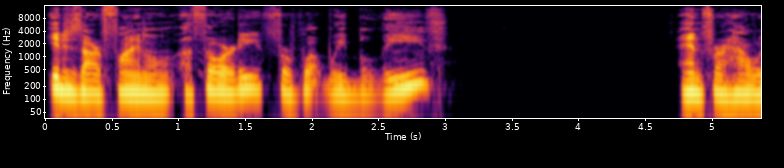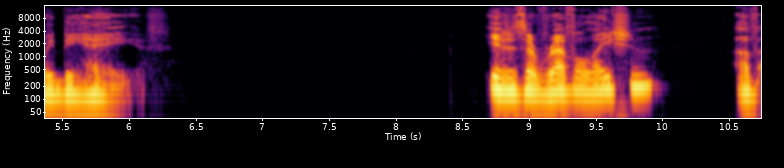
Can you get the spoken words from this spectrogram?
It is our final authority for what we believe and for how we behave. It is a revelation of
